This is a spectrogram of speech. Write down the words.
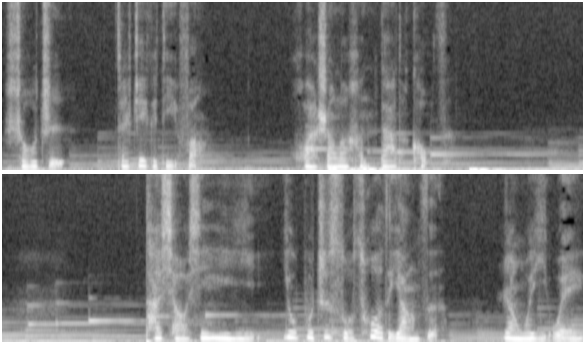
手指在这个地方划上了很大的口子。他小心翼翼又不知所措的样子，让我以为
